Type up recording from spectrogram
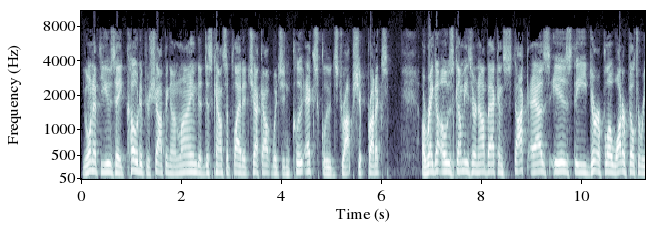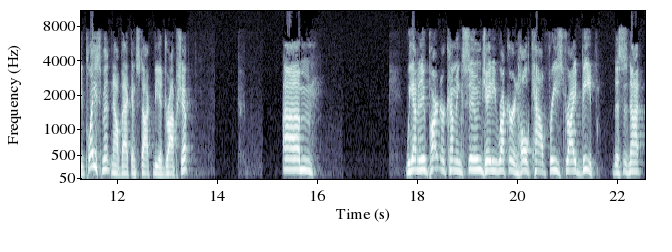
You won't have to use a code if you're shopping online. The discounts apply to checkout, which include excludes drop ship products. Orega O's gummies are now back in stock, as is the Duraflow water filter replacement, now back in stock via drop ship. Um, we got a new partner coming soon, JD Rucker and Whole Cow Freeze Dried Beef. This is not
